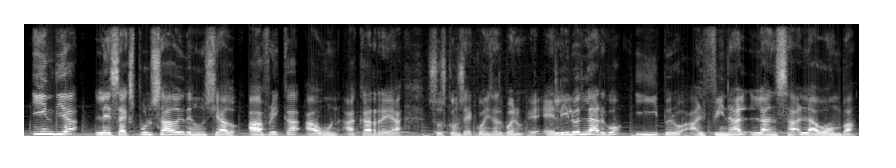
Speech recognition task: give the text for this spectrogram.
India les ha expulsado y denunciado. África aún acarrea sus consecuencias. Bueno, e-, el hilo es largo, y, pero al final lanza la bomba.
